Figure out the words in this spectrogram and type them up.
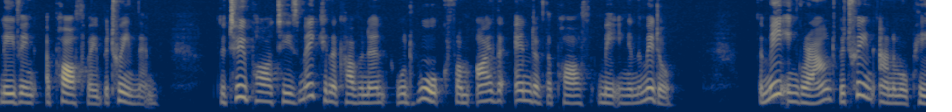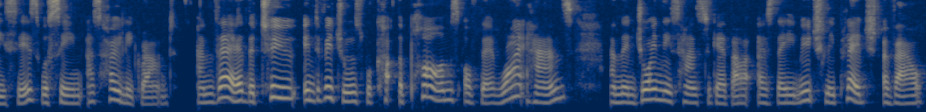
leaving a pathway between them. The two parties making the covenant would walk from either end of the path, meeting in the middle. The meeting ground between animal pieces was seen as holy ground, and there the two individuals would cut the palms of their right hands and then join these hands together as they mutually pledged a vow,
